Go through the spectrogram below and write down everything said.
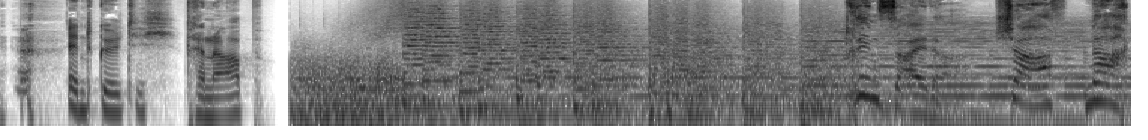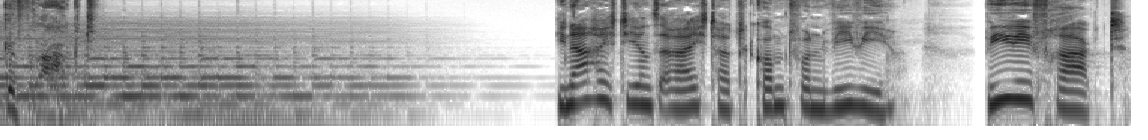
Endgültig. Trenne ab. Drinsider. Scharf nachgefragt. Die Nachricht, die uns erreicht hat, kommt von Vivi. Vivi fragt,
